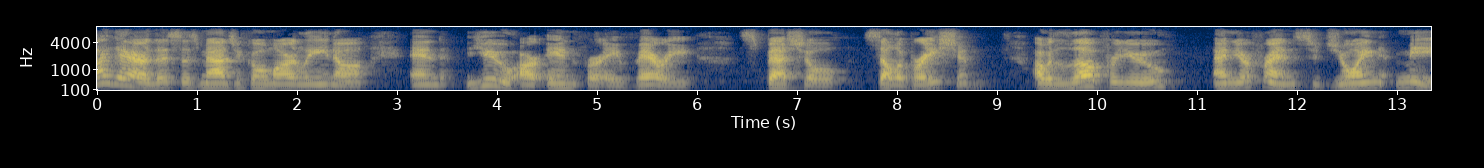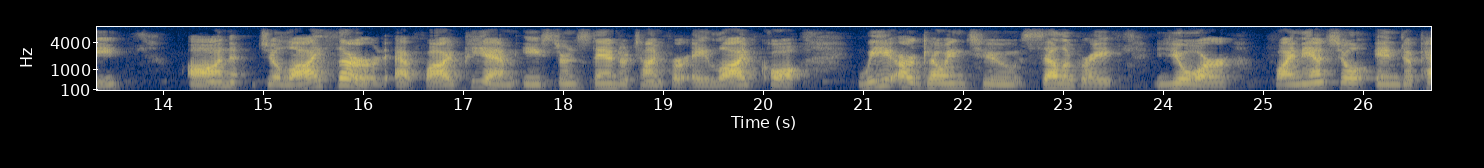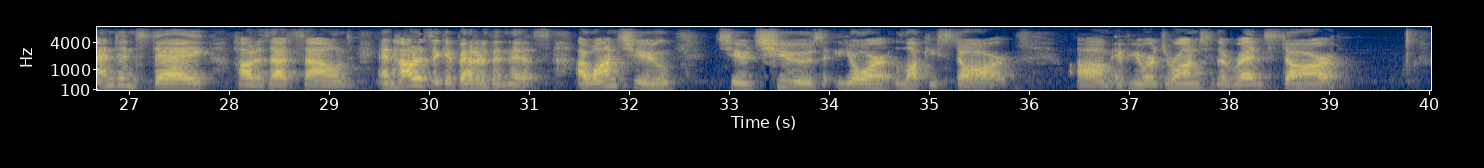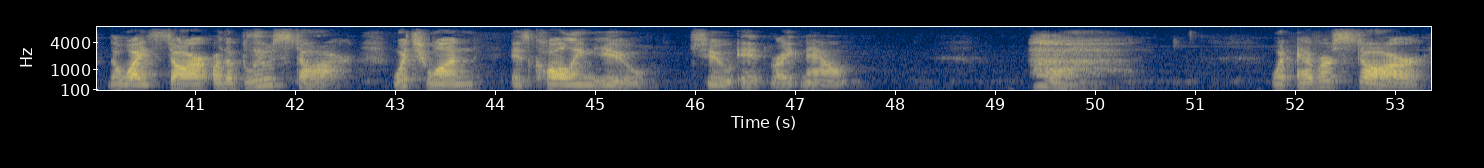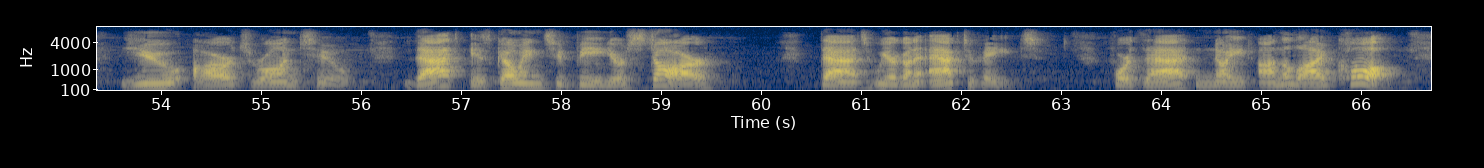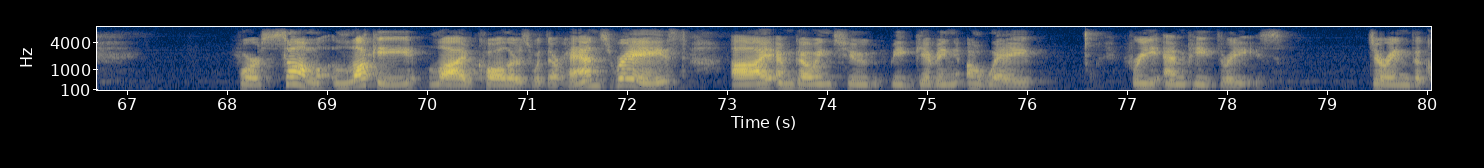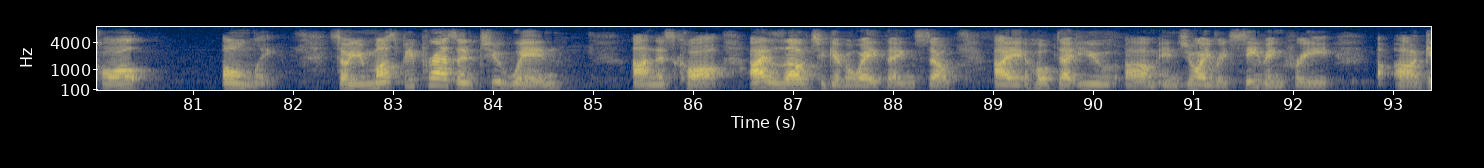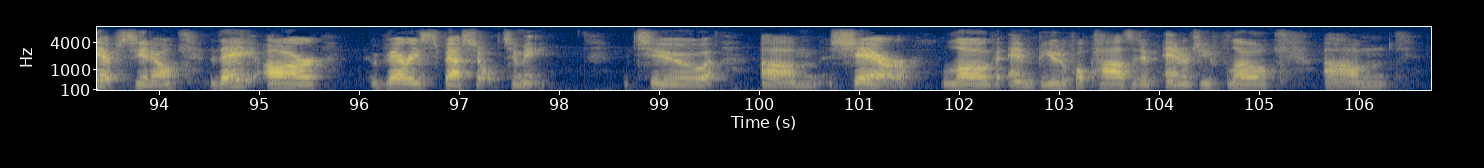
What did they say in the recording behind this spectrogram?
Hi there, this is Magical Marlena, and you are in for a very special celebration. I would love for you and your friends to join me on July 3rd at 5 p.m. Eastern Standard Time for a live call. We are going to celebrate your Financial Independence Day. How does that sound? And how does it get better than this? I want you to choose your lucky star. Um, if you are drawn to the red star, the white star, or the blue star, which one is calling you to it right now? Whatever star you are drawn to. That is going to be your star that we are going to activate for that night on the live call. For some lucky live callers with their hands raised, I am going to be giving away free MP3s during the call only. So you must be present to win on this call. I love to give away things, so I hope that you um, enjoy receiving free uh, gifts. You know, they are very special to me to um, share love and beautiful positive energy flow. Um,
